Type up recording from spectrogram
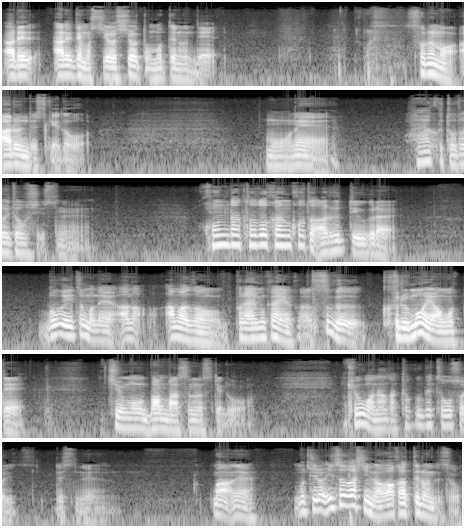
あれ、あれでも使用しようと思ってるんで、それもあるんですけど、もうね、早く届いてほしいですね。こんな届かんことあるっていうぐらい。僕いつもね、あの、アマゾンプライム会員やからすぐ来るもんや思って注文バンバンするんですけど、今日はなんか特別遅いですね。まあね、もちろん忙しいのは分かってるんですよ。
